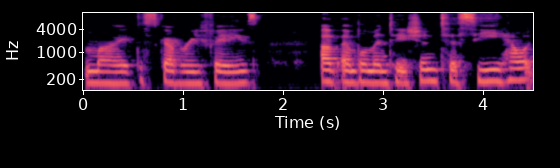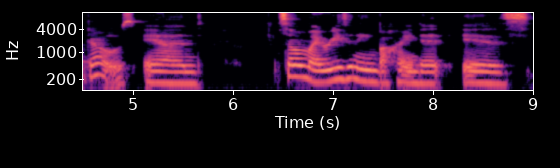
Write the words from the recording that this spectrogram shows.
my discovery phase of implementation to see how it goes. And some of my reasoning behind it is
